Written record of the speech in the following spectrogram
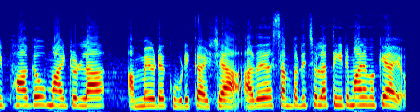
വിഭാഗവുമായിട്ടുള്ള അമ്മയുടെ കൂടിക്കാഴ്ച അത് സംബന്ധിച്ചുള്ള തീരുമാനമൊക്കെ ആയോ?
